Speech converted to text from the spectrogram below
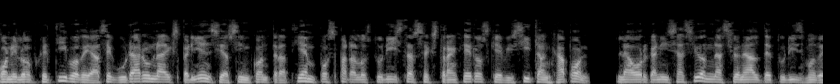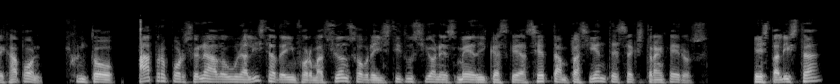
con el objetivo de asegurar una experiencia sin contratiempos para los turistas extranjeros que visitan Japón. La Organización Nacional de Turismo de Japón, junto, ha proporcionado una lista de información sobre instituciones médicas que aceptan pacientes extranjeros. Esta lista,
